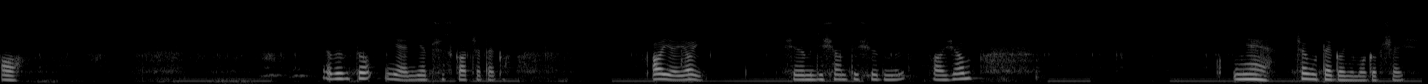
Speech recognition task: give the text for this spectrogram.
O. Ja bym to... Nie, nie przeskoczę tego. Ojojoj. Oj. 77 poziom. Nie, czemu tego nie mogę przejść?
